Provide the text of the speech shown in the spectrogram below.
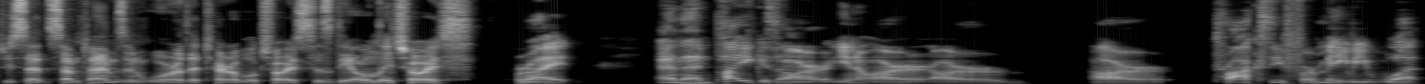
she said sometimes in war the terrible choice is the only choice. Right. And then Pike is our, you know, our our our proxy for maybe what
